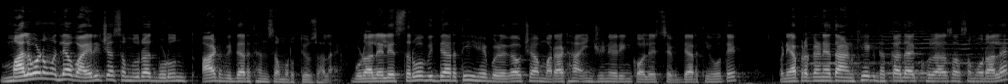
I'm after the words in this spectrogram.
मालवणमधल्या वायरीच्या समुद्रात बुडून आठ विद्यार्थ्यांचा मृत्यू झाला आहे बुडालेले सर्व विद्यार्थी हे बेळगावच्या मराठा इंजिनिअरिंग कॉलेजचे विद्यार्थी होते. पण या प्रकरणी आता आणखी एक धक्कादायक खुलासा समोर आलाय.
